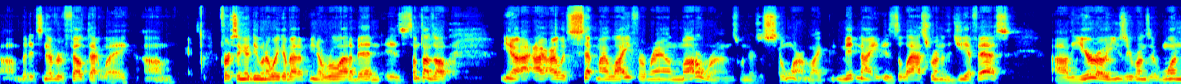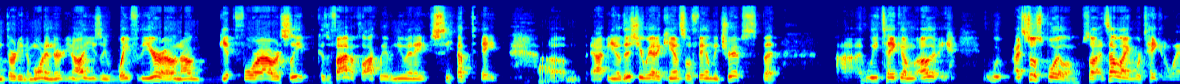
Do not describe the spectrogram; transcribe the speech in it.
um, but it's never felt that way um, first thing I do when I wake up out of you know roll out of bed is sometimes I'll you know I, I would set my life around model runs when there's a storm. Like midnight is the last run of the GFS. Uh, the Euro usually runs at 1.30 in the morning. You know I usually wait for the Euro and I'll get four hours sleep because at five o'clock we have a new NHC update. Um, you know this year we had to cancel family trips, but uh, we take them other I still spoil them, so it's not like we're taking away.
